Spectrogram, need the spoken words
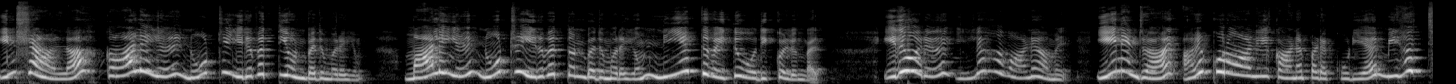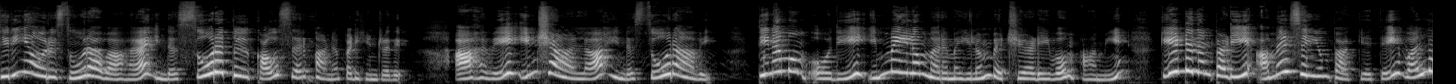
இன்ஷா அல்லாஹ் காலையில் நூற்றி இருபத்தி ஒன்பது முறையும் மாலையில் நூற்றி இருபத்தொன்பது முறையும் நியத்து வைத்து ஓதிக்கொள்ளுங்கள். இது ஒரு இலகுவான அமல். ஏனென்றால் அல் குர்ஆனில் காணப்படக்கூடிய மிகச் சிறிய ஒரு சூறாவாக இந்த சூரத்து கௌசர் காணப்படுகின்றது. ஆகவே இன்ஷா அல்லாஹ் இந்த சூறாவை தினமும் ஓதி இம்மையிலும் மறுமையிலும் வெற்றியடைவோம். ஆமீன். கேட்டதன்படி அமல் செய்யும் பாக்கியத்தை வல்ல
